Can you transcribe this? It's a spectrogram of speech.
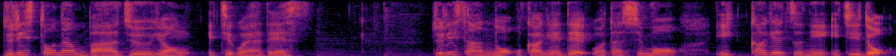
ジュリストナンバー14越後屋です。ジュリさんのおかげで私も1ヶ月に一度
